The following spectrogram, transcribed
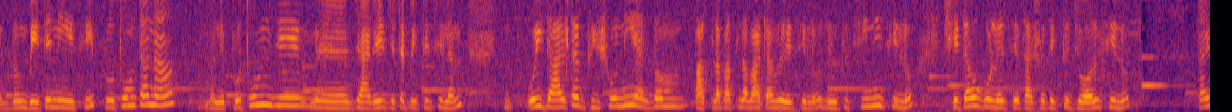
একদম বেটে নিয়েছি। প্রথমটা না মানে প্রথম যে জারে যেটা বেটেছিলাম, ওই ডালটা ভীষণই একদম পাতলা পাতলা বাটা হয়েছিল, যেহেতু চিনি ছিল, সেটাও গলেছে, তার সাথে একটু জল ছিল। তাই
